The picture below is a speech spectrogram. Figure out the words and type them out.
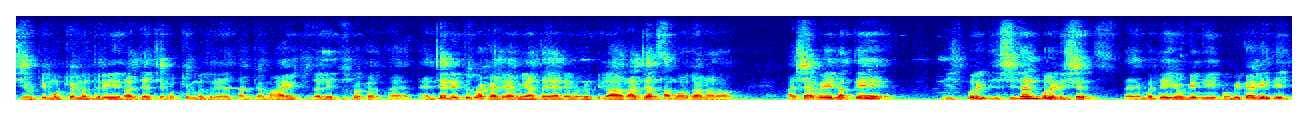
शेवटी मुख्यमंत्री राज्याचे मुख्यमंत्री आहेत आमच्या महायुतीचं नेतृत्व करत आहेत. त्यांच्या नेतृत्वाखाली आम्ही आता या निवडणुकीला राज्यात सामोरं जाणार आहोत. अशा वेळेला ते पोलिटि सिजन पॉलिटिशियन्स त्याच्यामध्ये योग्य ती भूमिका घेतील.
